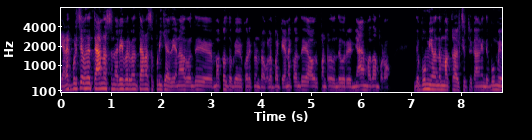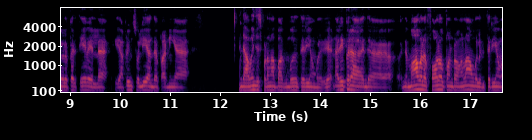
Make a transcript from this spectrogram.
எனக்கு பிடிச்ச வந்து தேனஸ் நிறைய பேருக்கு வந்து தானோஸ பிடிக்காது. ஏன்னா, அவர் வந்து மக்கள் தொகைய குறைக்கணுன்றவங்கள பட் எனக்கு வந்து அவர் பண்றது வந்து ஒரு நியாயமா தான் படம் இந்த பூமியை வந்து மக்கள் அழிச்சிட்டு இருக்காங்க. இந்த பூமி இவ்வளோ பேர் தேவையில்லை அப்படின்னு சொல்லி அந்த ப நீங்க இந்த அவெஞ்சர்ஸ் படம்லாம் பார்க்கும்போது தெரியும் உங்களுக்கு. நிறைய பேர் இந்த இந்த மாவலை ஃபாலோ பண்றவங்கலாம் அவங்களுக்கு தெரியும்.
